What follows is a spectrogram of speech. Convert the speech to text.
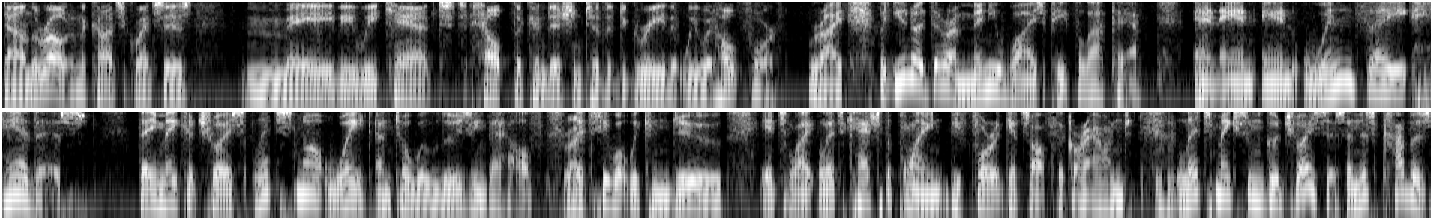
down the road, and the consequence is maybe we can't help the condition to the degree that we would hope for. Right. But you know, there are many wise people out there. And, and, and when they hear this, they make a choice. Let's not wait until we're losing the health. Right. Let's see what we can do. It's like, let's catch the plane before it gets off the ground. Mm-hmm. Let's make some good choices. And this covers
